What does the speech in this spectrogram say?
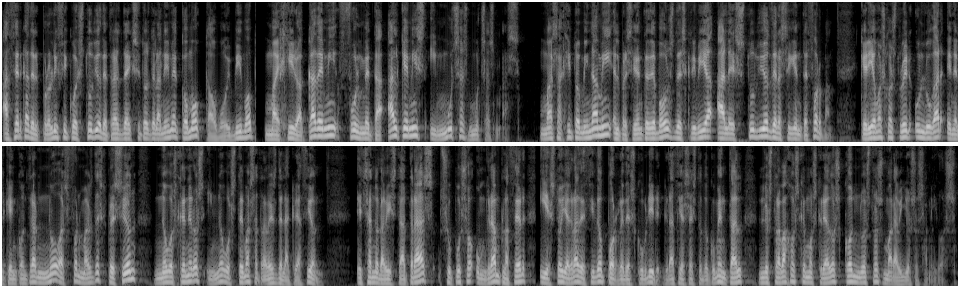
acerca del prolífico estudio detrás de éxitos del anime como Cowboy Bebop, My Hero Academy, Full Metal Alchemist y muchas, muchas más. Masahito Minami, el presidente de Bones, describía al estudio de la siguiente forma. Queríamos construir un lugar en el que encontrar nuevas formas de expresión, nuevos géneros y nuevos temas a través de la creación. Echando la vista atrás, supuso un gran placer y estoy agradecido por redescubrir, gracias a este documental, los trabajos que hemos creado con nuestros maravillosos amigos.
